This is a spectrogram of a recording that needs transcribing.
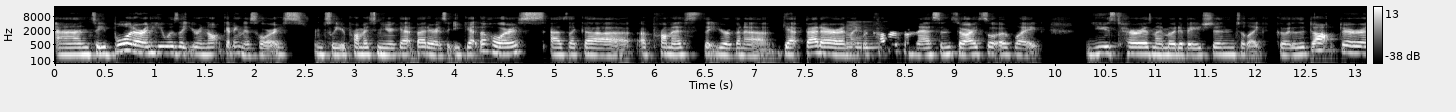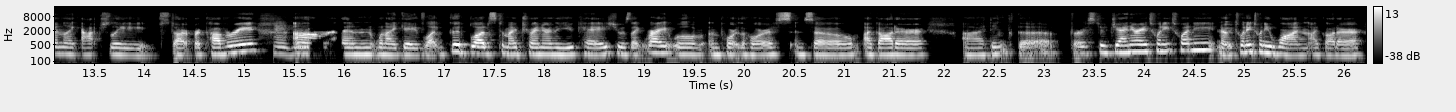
and so he bought her, and he was like, "You're not getting this horse until you promise me you'll get better." Is that you get the horse as like a a promise that you're gonna get better and like mm. recover from this. And so I sort of like used her as my motivation to like go to the doctor and like actually start recovery. Mm-hmm. Um, and when I gave like good bloods to my trainer in the UK, she was like, right, we'll import the horse. And so I got her, uh, I think the 1st of January 2020, no, 2021, I got her.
